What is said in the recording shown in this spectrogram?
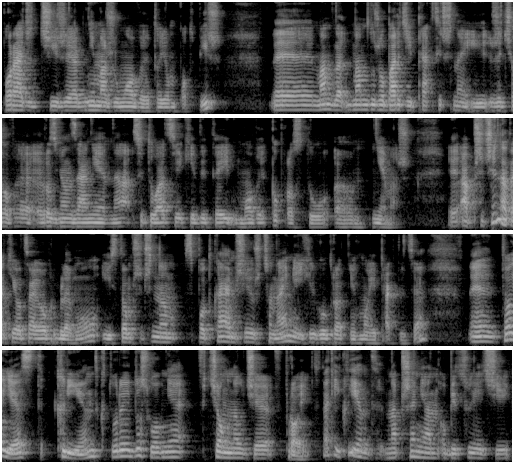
poradzić ci, że jak nie masz umowy, to ją podpisz. E, Mam, mam dużo bardziej praktyczne i życiowe rozwiązanie na sytuację, kiedy tej umowy po prostu nie masz. E, A przyczyna takiego całego problemu, i z tą przyczyną spotkałem się już co najmniej kilkukrotnie w mojej praktyce, e, to jest klient, który dosłownie wciągnął cię w projekt. Taki klient na przemian obiecuje ci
